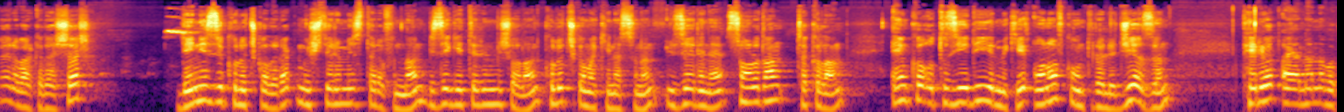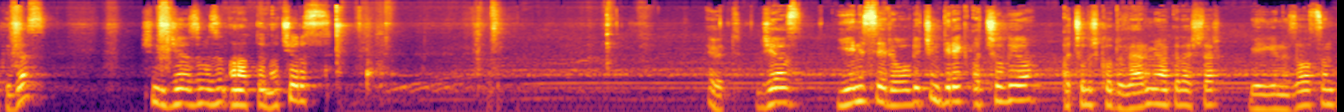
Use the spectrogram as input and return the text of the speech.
Merhaba arkadaşlar. Denizli kuluçka olarak müşterimiz tarafından bize getirilmiş olan kuluçka makinesinin üzerine sonradan takılan MK3722 on-off kontrolü cihazın periyot ayarlarına bakacağız. Şimdi cihazımızın anahtarını açıyoruz. Evet, cihaz yeni seri olduğu için direkt açılıyor. Açılış kodu vermiyor arkadaşlar. Bilginiz olsun.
